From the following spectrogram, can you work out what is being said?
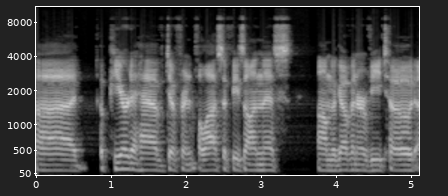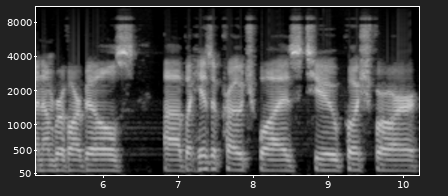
uh, appear to have different philosophies on this. Um, the governor vetoed a number of our bills, uh, but his approach was to push for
